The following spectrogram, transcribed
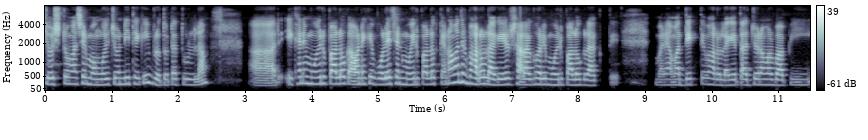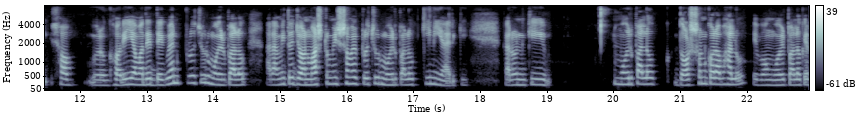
জ্যৈষ্ঠ মাসের মঙ্গলচণ্ডী থেকেই ব্রতটা তুললাম। আর এখানে ময়ূর পালক, অনেকে বলেছেন ময়ূর পালক কেন আমাদের ভালো লাগে সারা ঘরে ময়ূর পালক রাখতে? মানে আমার দেখতে ভালো লাগে, তার জন্য আমার বাপি সব ঘরেই আমাদের দেখবেন প্রচুর ময়ূর পালক। আর আমি তো জন্মাষ্টমীর সময় প্রচুর ময়ূর পালক কিনি আর কি কারণ কি, ময়ূর পালক দর্শন করা ভালো এবং ময়ূর পালকের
